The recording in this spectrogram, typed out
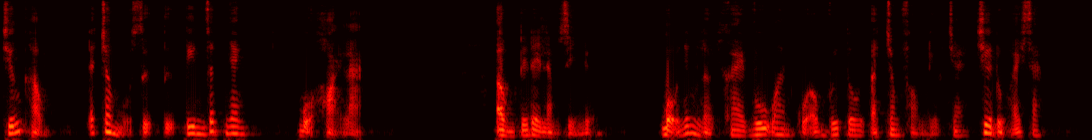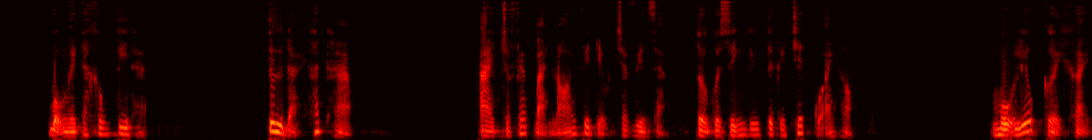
Trướng hồng đã cho mụ sự tự tin rất nhanh. Mụ hỏi lại. Ông tới đây làm gì nữa? Bộ những lời khai vu oan của ông với tôi Ở trong phòng điều tra chưa đủ hay sao? Bộ người ta không tin hả? Tư đại hất hàm. Ai cho phép bà nói với điều tra viên rằng Tôi có dính líu tới cái chết của anh Hồng Mụ liễu cười khẩy.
